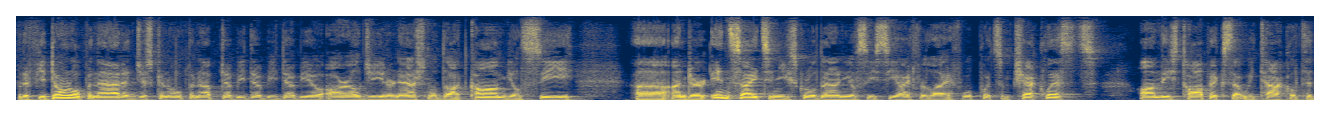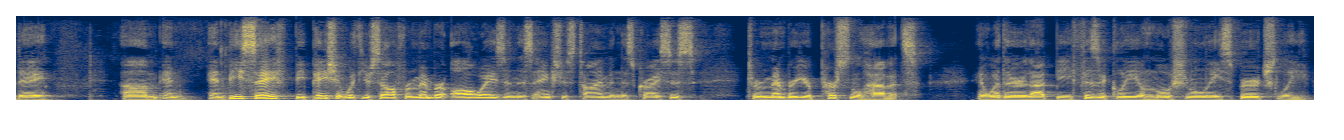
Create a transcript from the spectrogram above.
But if you don't open that and just can open up www.rlginternational.com, you'll see uh, under Insights and you scroll down, you'll see CI for Life. We'll put some checklists on these topics that we tackle today. Um, and and be safe, be patient with yourself. Remember always in this anxious time, in this crisis, to remember your personal habits, and whether that be physically, emotionally, spiritually,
